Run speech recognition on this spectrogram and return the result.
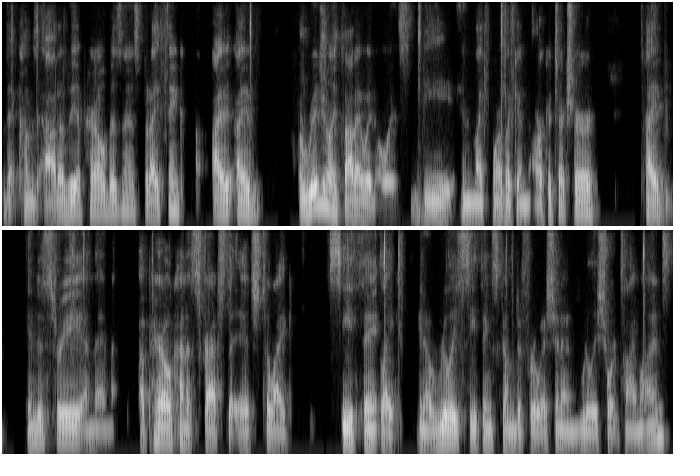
that comes out of the apparel business. But i think i i originally thought i would always be in like more of like an architecture type industry. And then apparel kind of scratched the itch to like see things like you know really see things come to fruition in really short timelines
